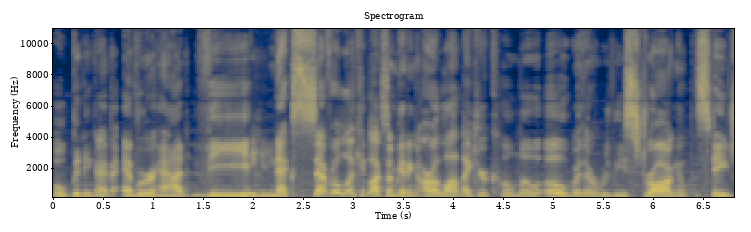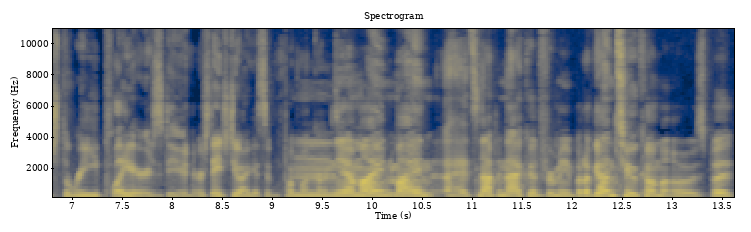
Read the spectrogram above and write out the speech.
opening I've ever had. The next several lucky blocks I'm getting are a lot like your Kommo-o, where they're really strong stage three players, dude, or stage two, I guess, in Pokemon Mm, cards. yeah, mine, mine, uh, it's not been that good for me, but I've gotten two Kommo-o's, but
